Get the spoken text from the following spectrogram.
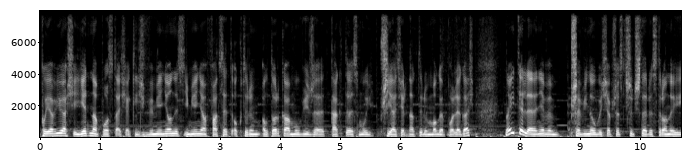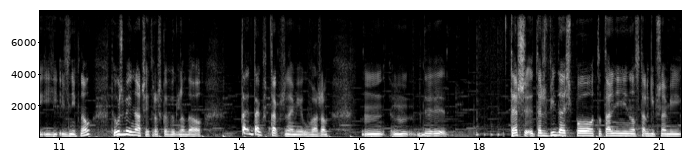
pojawiła się jedna postać, jakiś wymieniony z imienia facet, o którym autorka mówi, że tak, to jest mój przyjaciel, na którym mogę polegać, no i tyle, nie wiem, przewinąłby się przez 3-4 strony i, i, i zniknął, to już by inaczej troszkę wyglądało. Tak, tak, tak przynajmniej uważam. Mm, mm, y, też, też widać po totalnie nie nostalgii, przynajmniej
